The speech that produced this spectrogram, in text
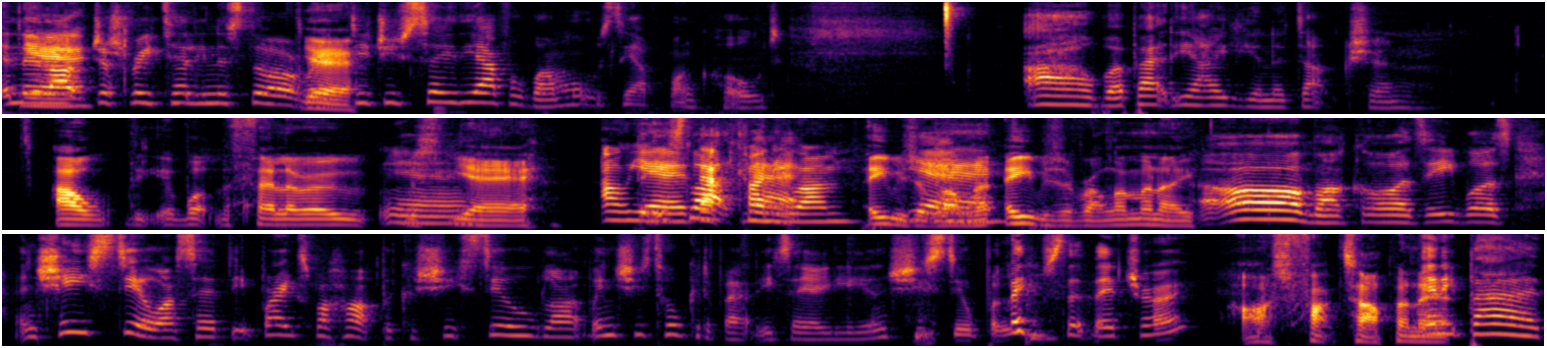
And they're Yeah. like just retelling the story. Yeah. Did you see the other one? What was the other one called? Oh, about the alien abduction. Oh, the, what the fella who Yeah. was yeah. Oh yeah, it's that like funny that. one. He was Yeah. a wrong. one. He was a wrong one, wasn't he? Oh my god, he was. And she still, I said, it breaks my heart because she still, like, when she's talking about these aliens, she still believes that they're true. Oh, it's fucked up, isn't Ain't it? it bad?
